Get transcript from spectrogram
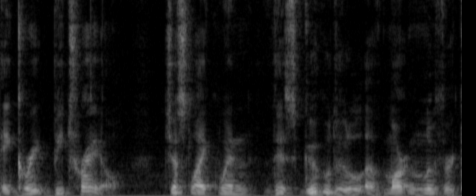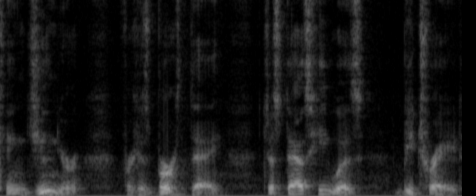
a great betrayal. Just like when this Google Doodle of Martin Luther King Jr. for his birthday, just as he was betrayed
